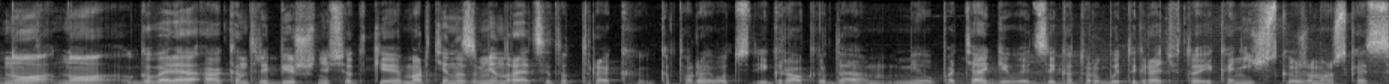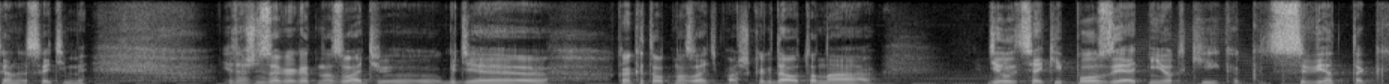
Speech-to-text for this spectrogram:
Но, но говоря о контрибьюшне все-таки Мартинеза, мне нравится этот трек, который вот играл, когда Мил подтягивается, mm-hmm. и который будет играть в той иконической уже, можно сказать, сцены с этими... Я даже не знаю, как это назвать, э, где... Как это вот назвать, Паш? Когда вот она делает всякие позы, и от нее такие, как свет так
